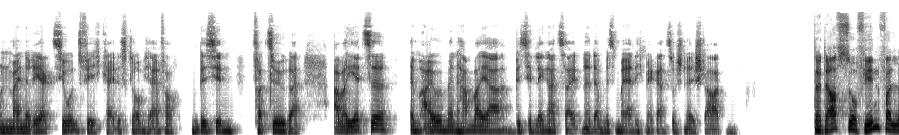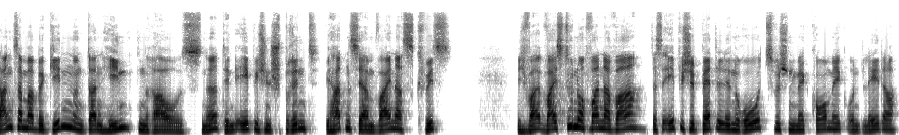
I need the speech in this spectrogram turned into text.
Und meine Reaktionsfähigkeit ist, glaube ich, einfach ein bisschen verzögert. Aber jetzt äh, im Ironman haben wir ja ein bisschen länger Zeit, ne? Da müssen wir ja nicht mehr ganz so schnell starten. Da darfst du auf jeden Fall langsamer beginnen und dann hinten raus, ne? Den epischen Sprint. Wir hatten es ja im Weihnachtsquiz. Ich weiß, weißt du noch, wann er war? Das epische Battle in Rot zwischen McCormick und Leder.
